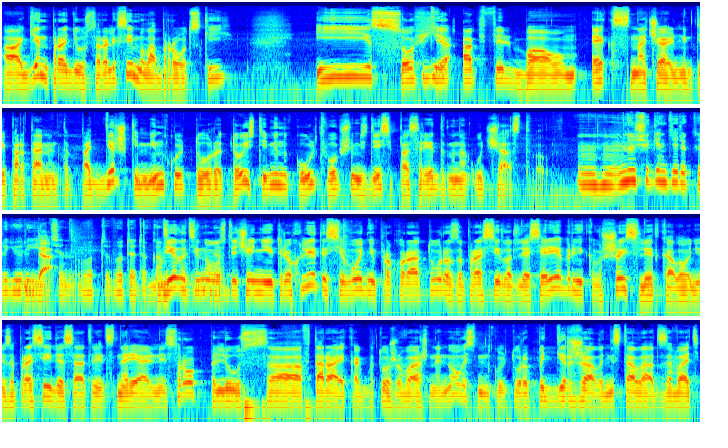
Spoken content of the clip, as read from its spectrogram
а генпродюсер Алексей Малобродский и Софья Апфельбаум, экс-начальник департамента поддержки Минкультуры. То есть и Минкульт, в общем, здесь и посредственно участвовал. Угу. Ну, еще гендиректор Юрий да. Итин. Вот, вот это компания, Дело тянулось да. в течение трех лет, и сегодня прокуратура запросила для Серебренникова 6 лет колонии. Запросили, соответственно, реальный срок, плюс а, вторая, как бы тоже важная новость, Минкультура поддержала, не стала отзывать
